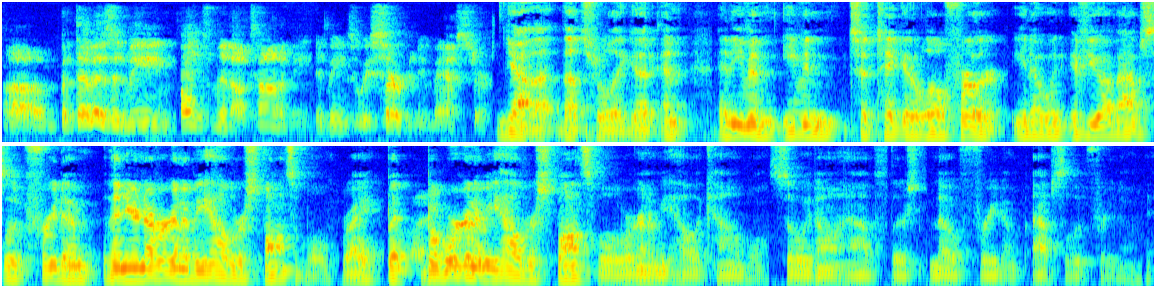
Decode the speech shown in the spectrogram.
Um, but that doesn't mean ultimate autonomy. It means we serve a new master. Yeah, that, that's really good. And and even even to take it a little further, you know, if you have absolute freedom, then you're never going to be held responsible, right? But right. but we're going to be held responsible. We're going to be held accountable. So we don't have there's no freedom, absolute freedom. Yeah.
